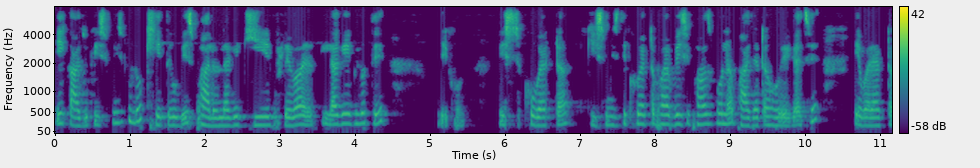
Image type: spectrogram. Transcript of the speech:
এই কাজু কিশমিশগুলো খেতেও বেশ ভালো লাগে, ঘিয়ের ফ্লেভার লাগে এগুলোতে। দেখুন বেশ খুব একটা কিশমিশ দিয়ে খুব একটা বেশি ভাজবো না, ভাজাটা হয়ে গেছে। এবার একটা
